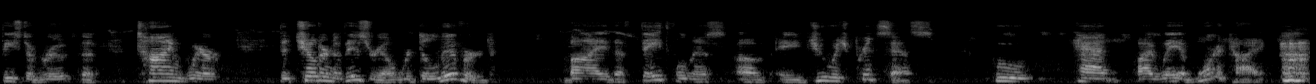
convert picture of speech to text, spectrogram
Feast of Ruth, the time where the children of Israel were delivered by the faithfulness of a Jewish princess who had, by way of Mordecai,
